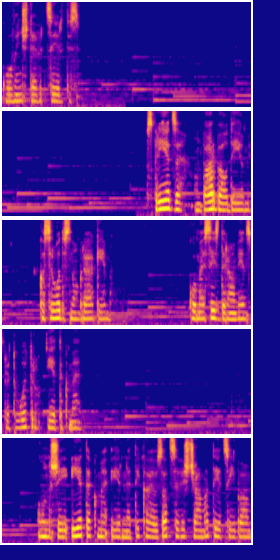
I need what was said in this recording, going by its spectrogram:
ko viņš tev ir cirtis. Spriedze un pārbaudījumi, kas rodas no grēkiem, ko mēs izdarām viens pret otru, ietekmē. Un šī ietekme ir ne tikai uz atsevišķām attiecībām,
